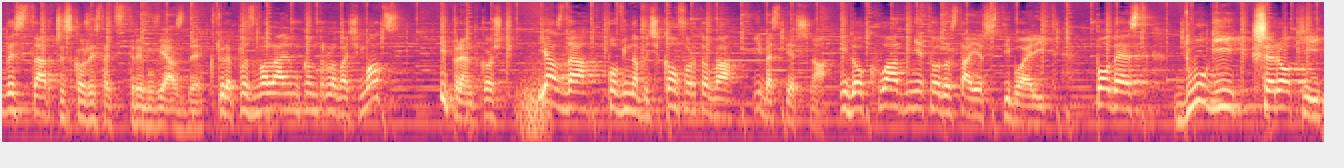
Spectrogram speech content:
wystarczy skorzystać z trybów jazdy, które pozwalają kontrolować moc i prędkość. Jazda powinna być komfortowa i bezpieczna. I dokładnie to dostajesz z Tibo Elite. Podest długi, szeroki,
